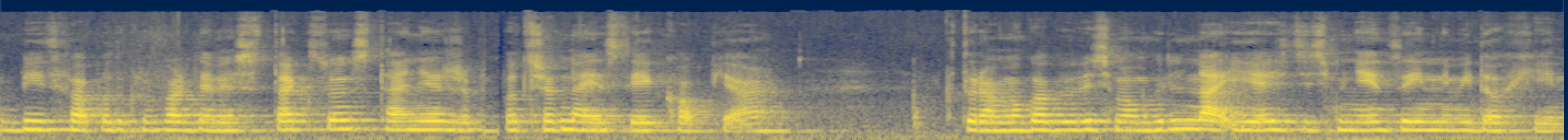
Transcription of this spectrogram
bitwa pod Grunwaldem jest w tak złym stanie, że potrzebna jest jej kopia, która mogłaby być mobilna i jeździć między innymi do Chin.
